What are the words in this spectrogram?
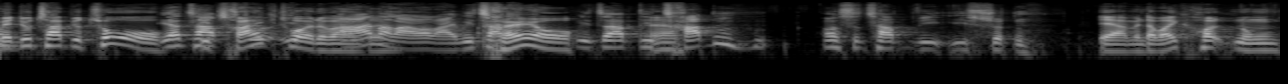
Men du tabte jo to år jeg tabte, i træk, tror jeg, det var. Nej, nej, nej, nej, nej. Vi tabte, Tre år. Vi tabte i Ja. 13, og så tabte vi i 17. Ja, men der var ikke holdt nogen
